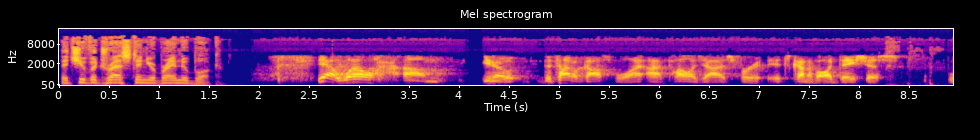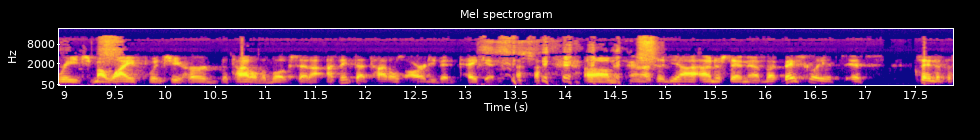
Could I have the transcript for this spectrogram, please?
that you've addressed in your brand new book. Yeah, well, um, you know, the title "Gospel." I, I apologize for its kind of audacious reach. My wife, when she heard the title of the book, said, "I, I think that title's already been taken." um, and I said, "Yeah, I understand that." But basically, it's it's saying that the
